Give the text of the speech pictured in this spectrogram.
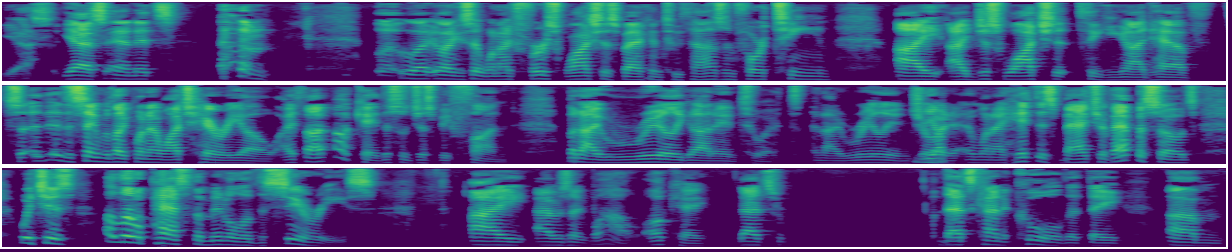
Yes, yes, and it's like, like I said when I first watched this back in 2014, I I just watched it thinking I'd have so, the same with like when I watched Harry O. I thought, okay, this will just be fun, but I really got into it and I really enjoyed Yep. it. And when I hit this batch of episodes, which is a little past the middle of the series, I I was like, wow, okay, that's that's kind of cool that they um,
